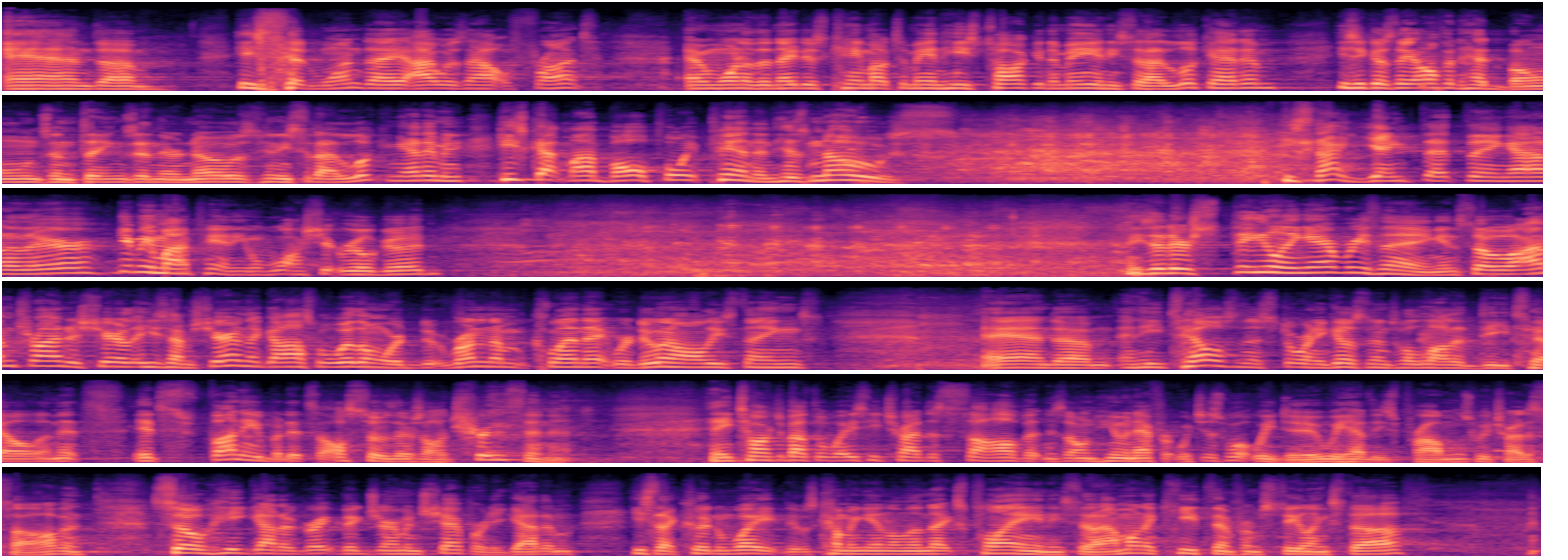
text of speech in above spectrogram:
And um, he said one day I was out front and one of the natives came up to me and he's talking to me and he said, I look at him. He said, because they often had bones and things in their nose. And he said, I'm looking at him and he's got my ballpoint pen in his nose. he said, I yanked that thing out of there. Give me my pen. He wash it real good. He said, they're stealing everything. And so I'm trying to share, he said, I'm sharing the gospel with them. We're running a clinic. We're doing all these things. And, um, and he tells in the story, and he goes into a lot of detail, and it's, it's funny, but it's also, there's all truth in it. And he talked about the ways he tried to solve it in his own human effort, which is what we do. We have these problems we try to solve. And so he got a great big German shepherd. He got him, he said, I couldn't wait. It was coming in on the next plane. He said, I'm going to keep them from stealing stuff.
